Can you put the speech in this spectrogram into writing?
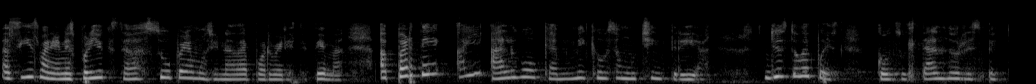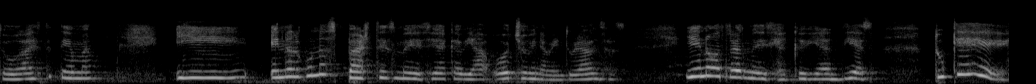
Así es, Mariana, es por ello que estaba súper emocionada por ver este tema. Aparte, hay algo que a mí me causa mucha intriga. Yo estuve pues consultando respecto a este tema y en algunas partes me decía que había ocho bienaventuranzas y en otras me decía que habían diez. ¿Tú qué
